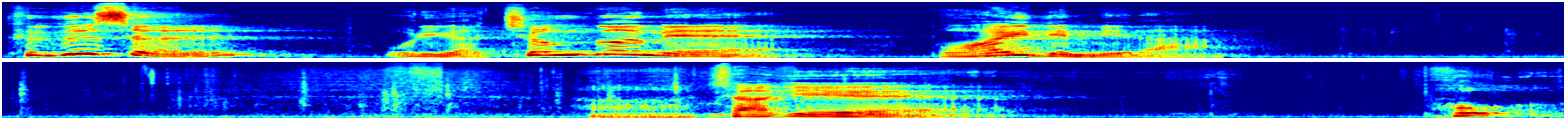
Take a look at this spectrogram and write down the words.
그것을 우리가 점검해 보아야 됩니다. 아, 자기의 포,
